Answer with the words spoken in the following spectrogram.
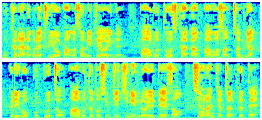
우크라이나군의 주요 방어선이 되어 있는 바흐무토스카 강 방어선 전면 그리고 북부 쪽 바흐무트 도심지 진입로 일대에서 치열한 격전 끝에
